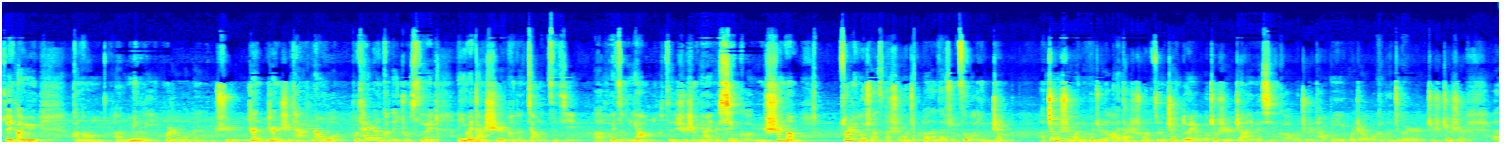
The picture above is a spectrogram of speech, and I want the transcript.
所以关于可能呃命理或者我们去认认识它，那我不太认可的一种思维，因为大师可能讲了自己呃会怎么样，自己是什么样一个性格，于是呢。做任何选择的时候，就不断的再去自我印证。啊，这个时候你会觉得，哎，大师说的真真对，我就是这样一个性格，我就是逃避，或者我可能这个人就是就是，嗯，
